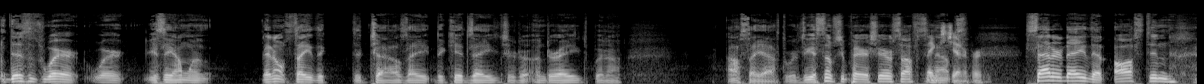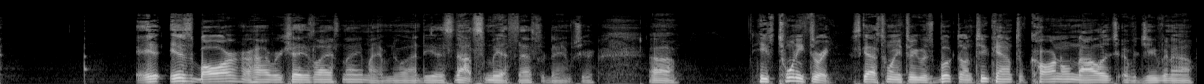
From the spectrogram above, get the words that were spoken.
This is where where you see I'm going. They don't say the the child's age, the kid's age, or the underage, but uh, I'll say afterwards. The Assumption Parish Sheriff's Office Thanks, announced Jennifer. Saturday that Austin Isbar, or however you say his last name, I have no idea. It's not Smith, that's for damn sure. Uh, he's 23. This guy's 23. Was booked on two counts of carnal knowledge of a juvenile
